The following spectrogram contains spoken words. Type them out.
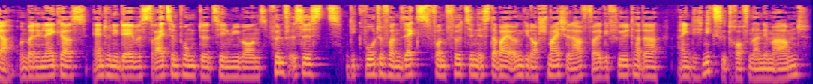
Ja, und bei den Lakers Anthony Davis 13 Punkte, 10 Rebounds, 5 Assists. Die Quote von 6 von 14 ist dabei irgendwie noch schmeichelhaft, weil gefühlt hat er eigentlich nichts getroffen an dem Abend.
